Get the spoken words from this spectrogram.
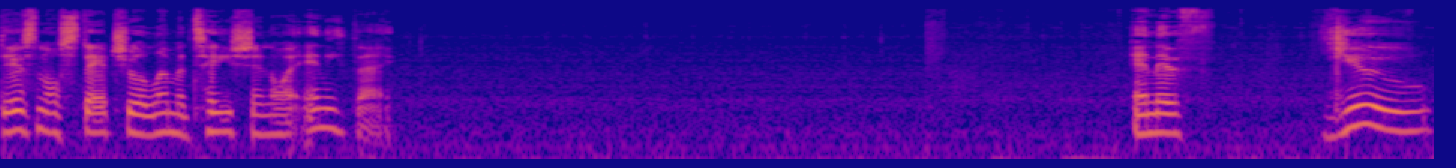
There's no statute of limitation or anything. And if you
